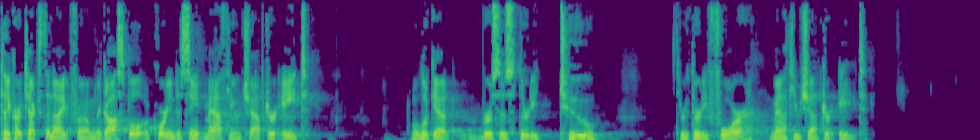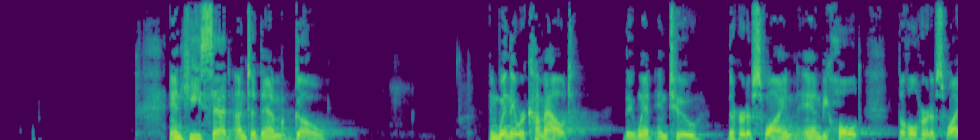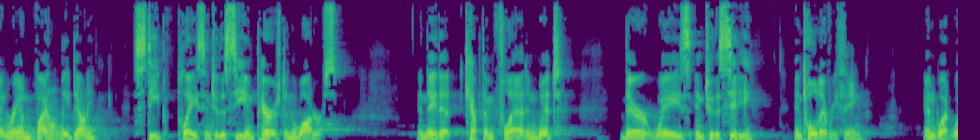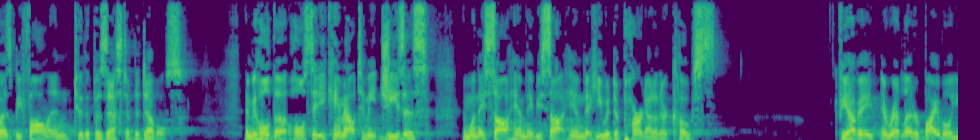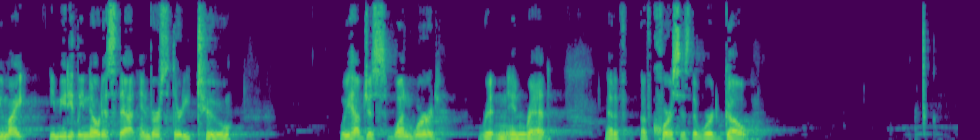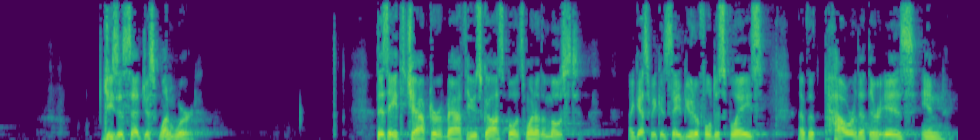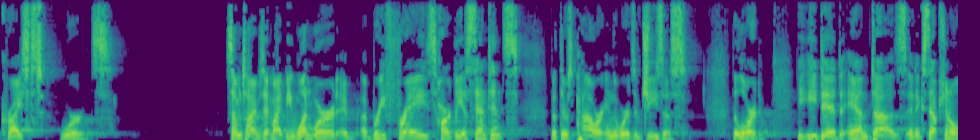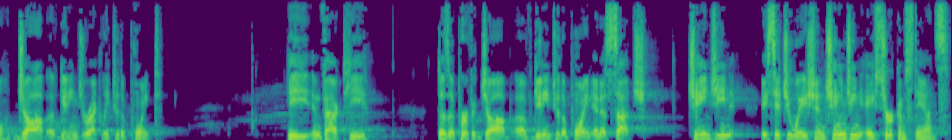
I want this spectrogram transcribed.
Take our text tonight from the Gospel according to St. Matthew, chapter 8. We'll look at verses 32 through 34, Matthew chapter 8. And he said unto them, Go. And when they were come out, they went into the herd of swine, and behold, the whole herd of swine ran violently down a steep place into the sea and perished in the waters. And they that kept them fled and went their ways into the city and told everything and what was befallen to the possessed of the devils. And behold, the whole city came out to meet Jesus. And when they saw him, they besought him that he would depart out of their coasts. If you have a, a red letter Bible, you might immediately notice that in verse 32, we have just one word written in red. That, of, of course, is the word go. Jesus said just one word. This eighth chapter of Matthew's gospel, it's one of the most, I guess we could say, beautiful displays of the power that there is in Christ's words. Sometimes it might be one word, a, a, brief phrase, hardly a sentence, but there's power in the words of Jesus. The Lord, he, he did and does an exceptional job of getting directly to the point. He, in fact, he does a perfect job of getting to the point and as such, changing a situation, changing a circumstance,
